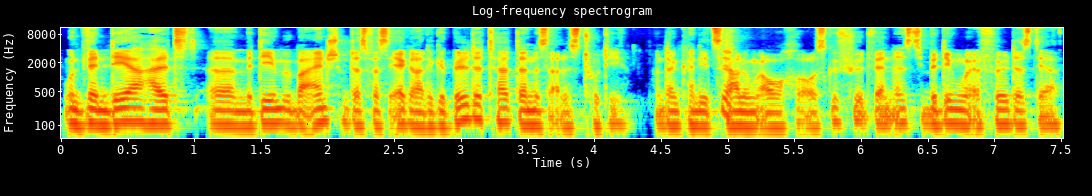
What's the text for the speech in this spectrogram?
Und wenn der halt äh, mit dem übereinstimmt, das, was er gerade gebildet hat, dann ist alles tutti. Und dann kann die Zahlung ja. auch ausgeführt werden. Dann ist die Bedingung erfüllt, dass der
